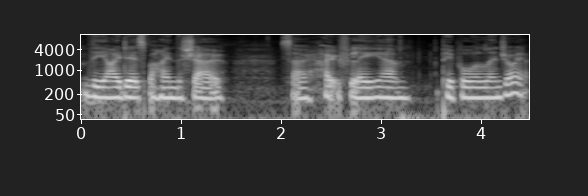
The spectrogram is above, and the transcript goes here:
the ideas behind the show. So hopefully um, people will enjoy it.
